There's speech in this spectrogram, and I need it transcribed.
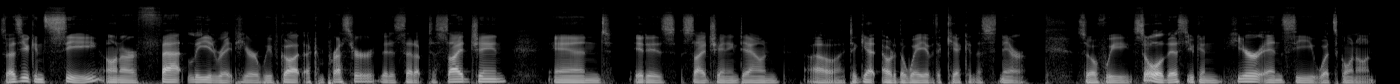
So as you can see on our fat lead right here, we've got a compressor that is set up to sidechain, and it is sidechaining down uh, to get out of the way of the kick and the snare. So if we solo this, you can hear and see what's going on.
